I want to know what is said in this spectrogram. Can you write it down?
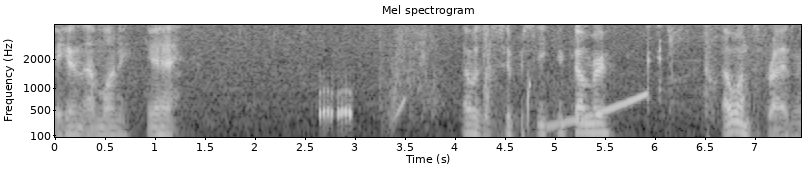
Making that money, yeah. That was a super sea cucumber. That wouldn't surprise me.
